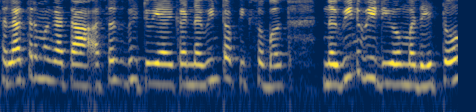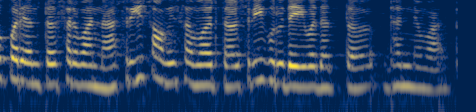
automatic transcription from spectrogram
चला तर मग आता असंच भेटूया एका नवीन टॉपिकसोबत नवीन व्हिडिओमध्ये तोपर्यंत सर्वांना श्री स्वामी समर्थ श्री गुरुदेव दत्त. धन्यवाद.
